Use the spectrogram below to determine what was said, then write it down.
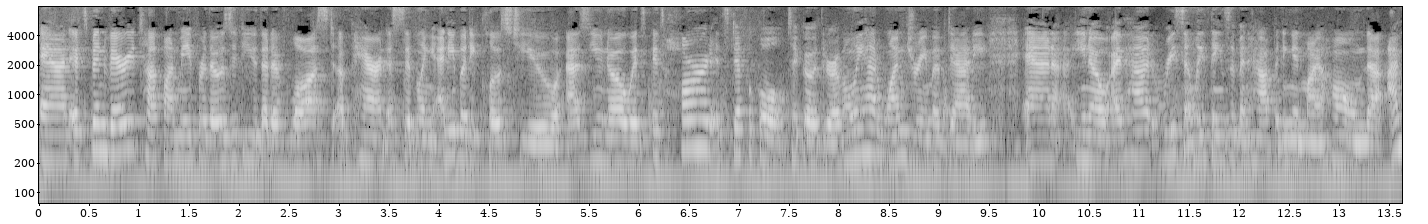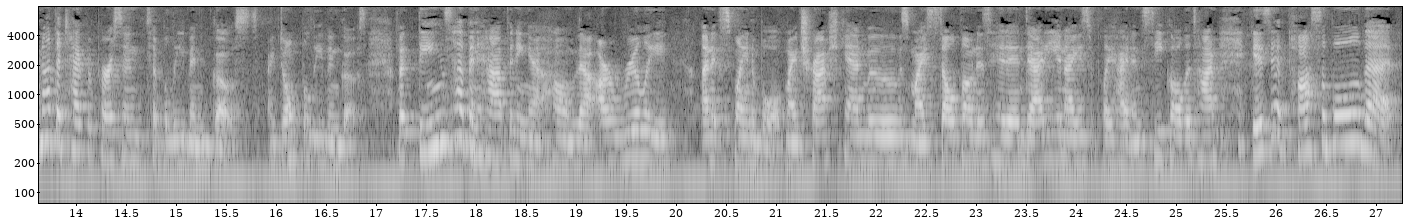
and it's been very tough on me. For those of you that have lost a parent, a sibling, anybody close to you, as you know, it's it's hard. It's difficult to go through. I've only had one dream of daddy, and you know, I've had recently things have been happening in my home that I'm not the type of person to believe in ghosts. I don't believe in ghosts, but things have been happening at home that are really unexplainable. My trash can moves, my cell phone is hidden. Daddy and I used to play hide and seek all the time. Is it possible that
